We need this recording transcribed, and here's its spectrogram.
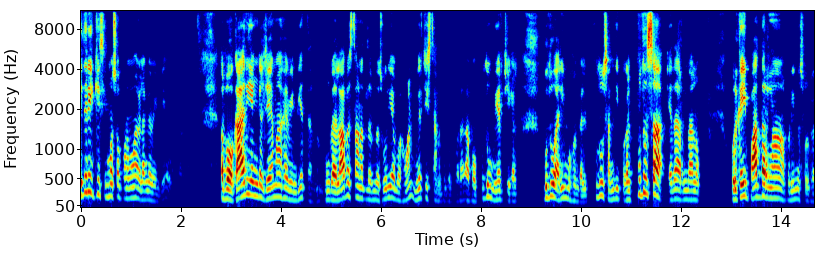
எதிரிக்கு சிம்ம சொப்பனமாக விளங்க வேண்டிய ஒரு தருணம். அப்போ காரியங்கள் ஜெயமாக வேண்டிய தருணம். உங்க லாபஸ்தானத்துல இருந்த சூரிய பகவான் முயற்சி ஸ்தானத்துக்கு போறார். அப்போ புது முயற்சிகள் புது அறிமுகங்கள் புது சந்திப்புகள் புதுசா எதா இருந்தாலும் ஒரு கை பார்த்தரலாம் அப்படின்னு சொல்ற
